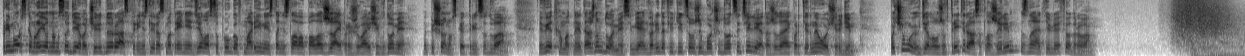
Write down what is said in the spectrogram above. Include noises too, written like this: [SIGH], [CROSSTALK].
Приморском районном суде в очередной раз перенесли рассмотрение дела супругов Марины и Станислава Положай, проживающих в доме на Пешеновской, 32. В ветхом одноэтажном доме семья инвалидов ютится уже больше 20 лет, ожидая квартирной очереди. Почему их дело уже в третий раз отложили, знает Юлия Федорова.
